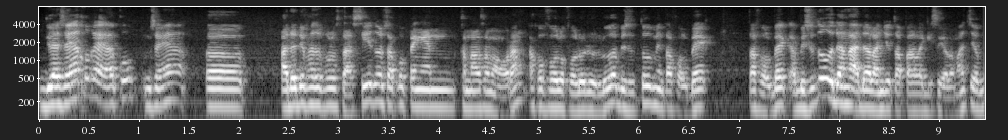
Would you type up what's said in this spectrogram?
Biasanya aku kayak aku misalnya eh, ada di fase frustasi terus aku pengen kenal sama orang, aku follow-follow dulu habis itu minta follow back. Minta follow back, habis itu udah nggak ada lanjut apa lagi segala macam.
